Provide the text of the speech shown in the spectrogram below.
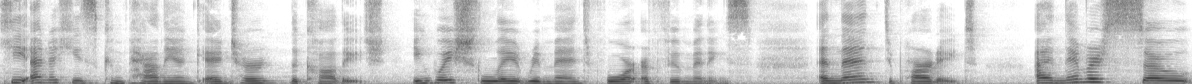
He and his companion entered the cottage, in which they remained for a few minutes, and then departed. I never saw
